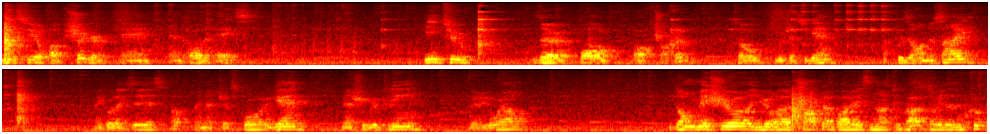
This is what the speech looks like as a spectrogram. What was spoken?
mixture of sugar and, and all the eggs into the ball of chocolate. So we just again, I put it on the side. I go like this, up, and I just pour again. Make sure you clean very well. Don't make sure your uh, chocolate butter is not too hot so it doesn't cook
